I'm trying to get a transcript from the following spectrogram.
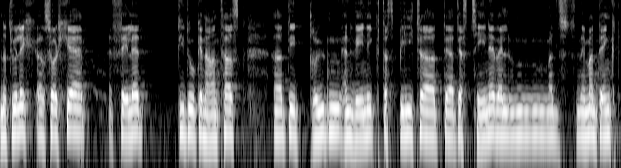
natürlich, äh, solche Fälle, die du genannt hast, äh, die trügen ein wenig das Bild äh, der, der Szene, weil wenn man denkt,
